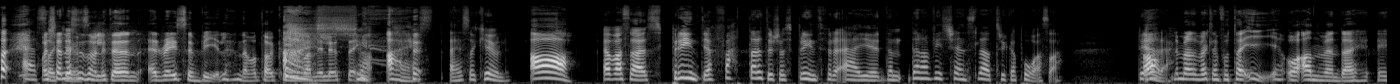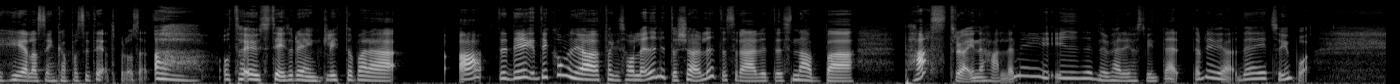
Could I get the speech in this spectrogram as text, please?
det är så Man känner kul. sig som en liten racerbil när man tar kurvan i lutning. Ja, aj, det är så kul. Ah, jag var så här, sprint, jag fattar att du kör sprint för det är ju, den, den har viss känsla att trycka på alltså. Det ja, är det. man verkligen får ta i och använda he- hela sin kapacitet på något sätt. Ah, och ta ut steget ordentligt och bara, ja, det, det, det kommer jag faktiskt hålla i lite och köra lite sådär lite snabba pass tror jag inne i hallen i, i nu här i höstvinter. Det blev jag, det är jag jättesugen på.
